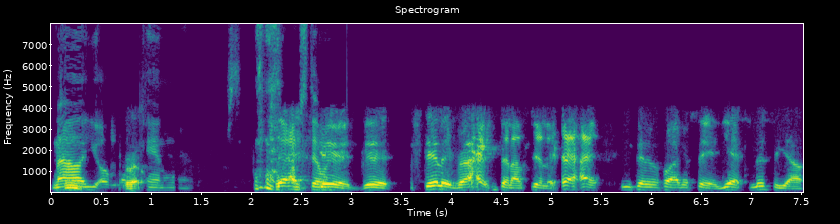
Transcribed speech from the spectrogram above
now Mm. you open Bro. up a can of worms. That's still- good, good. Still it, right? Said I'm still it. you said it before I can say it. Yes, listen, y'all.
